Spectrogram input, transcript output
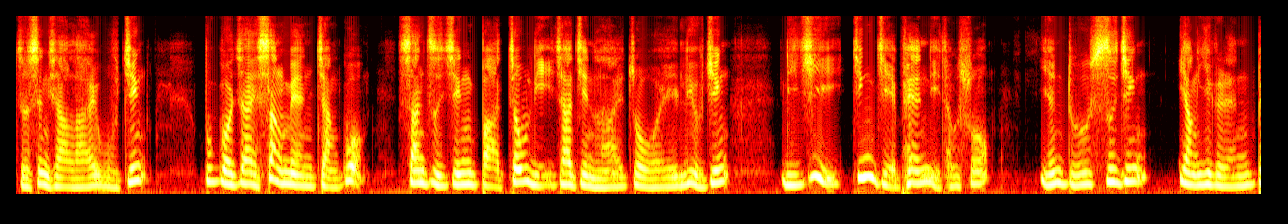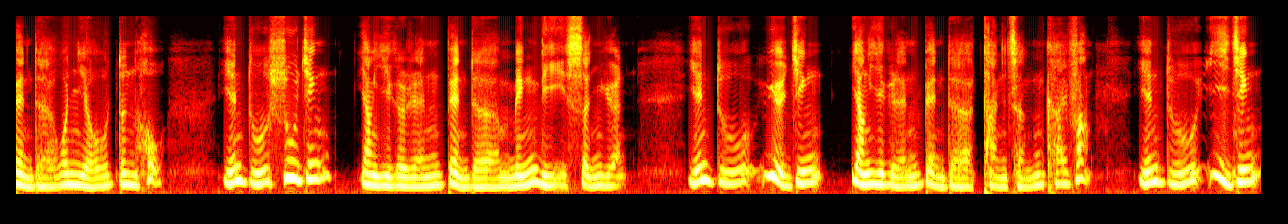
只剩下来五经。不过在上面讲过，《三字经》把《周礼》加进来作为六经，《礼记》经解篇里头说，研读《诗经》让一个人变得温柔敦厚。研读书经，让一个人变得明理深远；研读乐经，让一个人变得坦诚开放；研读易经，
